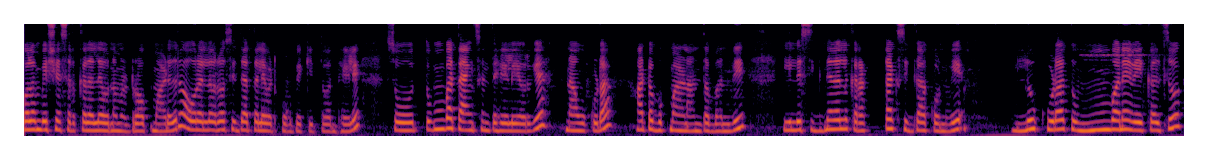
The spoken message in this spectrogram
ಕೊಲಂಬೇಶಿಯ ಸರ್ಕಲಲ್ಲಿ ಅವ್ರು ನಮ್ಮನ್ನು ಡ್ರಾಪ್ ಮಾಡಿದ್ರು. ಅವರೆಲ್ಲರೂ ಸಿದ್ಧಾರ್ಥ ಲೇಔಟ್ಗೆ ಹೋಗಬೇಕಿತ್ತು ಅಂಥೇಳಿ ಹೇಳಿ. ಸೊ ತುಂಬ ಥ್ಯಾಂಕ್ಸ್ ಅಂತ ಹೇಳಿ ಅವ್ರಿಗೆ. ನಾವು ಕೂಡ ಆಟೋ ಬುಕ್ ಮಾಡೋಣ ಅಂತ ಬಂದ್ವಿ. ಇಲ್ಲಿ ಸಿಗ್ನಲಲ್ಲಿ ಕರೆಕ್ಟಾಗಿ ಸಿಗ್ಗಾಕೊಂಡ್ವಿ ಇಲ್ಲೂ ಕೂಡ ತುಂಬಾ ವೆಹಿಕಲ್ಸು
